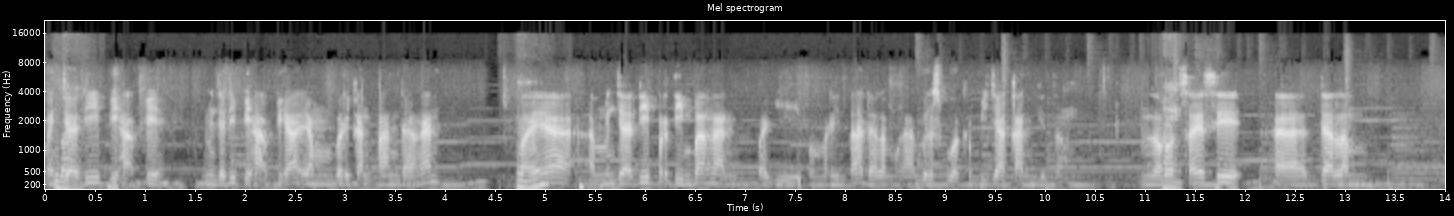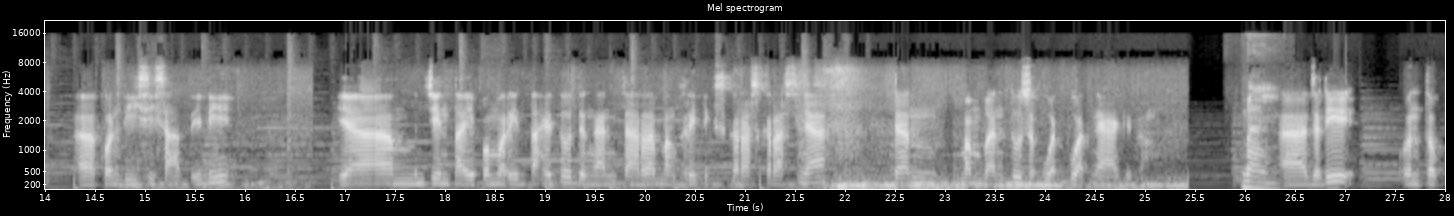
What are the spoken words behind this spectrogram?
Menjadi pihak menjadi pihak-pihak yang memberikan pandangan supaya eh, menjadi pertimbangan bagi pemerintah dalam mengambil sebuah kebijakan gitu. Menurut Baik. saya sih eh, dalam eh, kondisi saat ini ya mencintai pemerintah itu dengan cara mengkritik sekeras-kerasnya dan membantu sekuat-kuatnya gitu. Baik. Uh, jadi untuk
